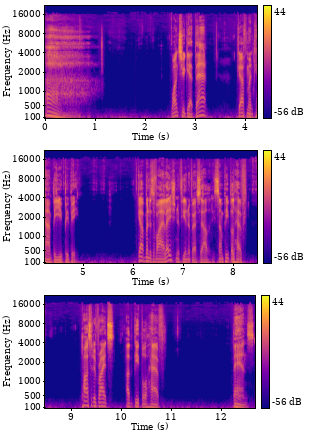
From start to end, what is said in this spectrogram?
Ah. Once you get that, government can't be UPB. Government is a violation of universality. Some people have positive rights, other people have bans.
